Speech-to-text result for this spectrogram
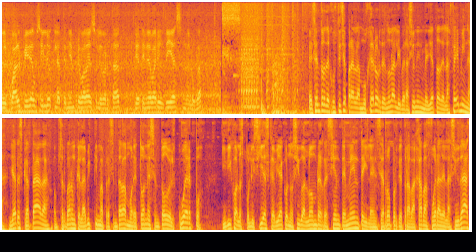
el cual pide auxilio que la tenían privada de su libertad, ya tiene varios días en el lugar. El Centro de Justicia para la Mujer ordenó la liberación inmediata de la fémina, ya rescatada. Observaron que la víctima presentaba moretones en todo el cuerpo y dijo a los policías que había conocido al hombre recientemente y la encerró porque trabajaba fuera de la ciudad.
